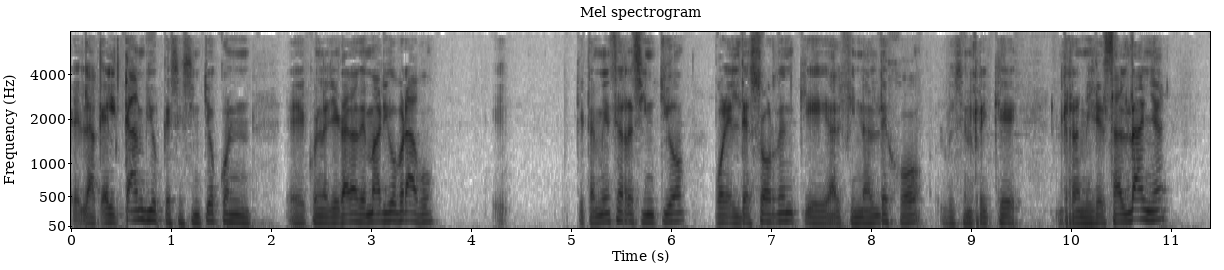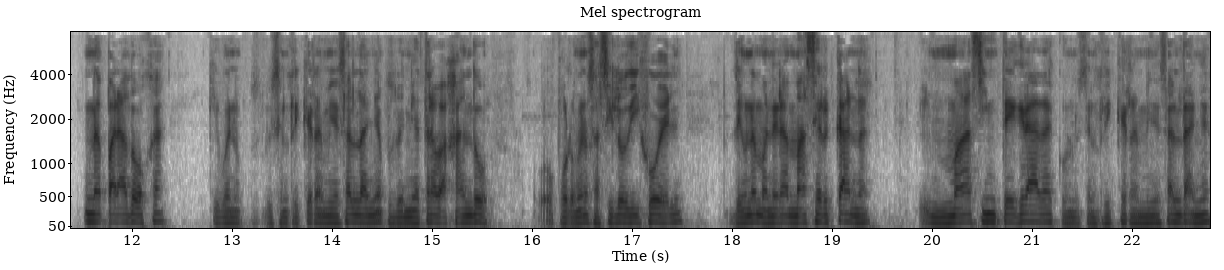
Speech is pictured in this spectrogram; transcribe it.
el, cambio que se sintió con, eh, con la llegada de Mario Bravo, eh, que también se resintió por el desorden que al final dejó Luis Enrique Ramírez Saldaña, una paradoja que bueno, pues Luis Enrique Ramírez Saldaña pues venía trabajando, o por lo menos así lo dijo él, de una manera más cercana, más integrada con Luis Enrique Ramírez Saldaña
